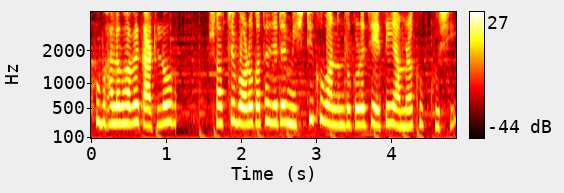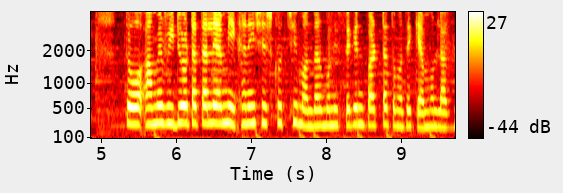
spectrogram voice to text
খুব ভালোভাবে কাটলো। সবচেয়ে বড় কথা যেটা মিষ্টি খুব আনন্দ করেছে, এতেই আমরা খুব খুশি। তো আমার ভিডিওটা তাহলে আমি এখানেই শেষ করছি। মন্দারমণির সেকেন্ড পার্টটা তোমাদের কেমন লাগল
